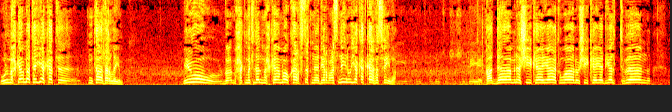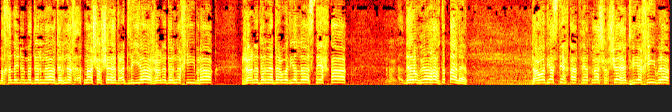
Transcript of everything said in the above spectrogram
والمحكمة هي كتنتظر ليهم. ايوا حكمت لها المحكمة وكرفستنا هذه أربع سنين وهي كتكرفس فينا. قدمنا شكايات والو شكاية ديال التبان ما خلينا ما درنا درنا 12 شاهد عدلية رجعنا درنا خبره رجعنا درنا دعوة ديال استحقاق. داروا فيها رفض الطلب. دعوة ديال استحقاق فيها 12 شاهد فيها خبره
